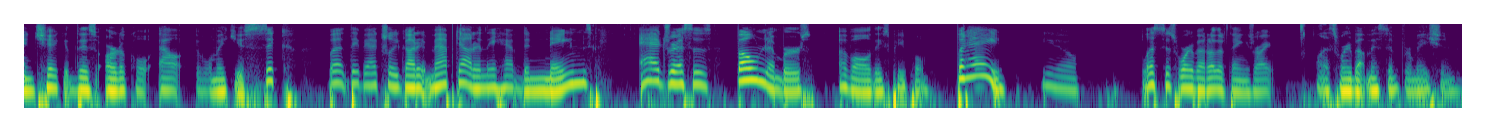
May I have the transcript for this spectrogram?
and check this article out. It will make you sick, but they've actually got it mapped out and they have the names, addresses, phone numbers of all these people. But hey, you know, let's just worry about other things, right? Let's worry about misinformation.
